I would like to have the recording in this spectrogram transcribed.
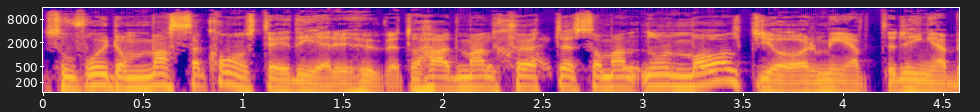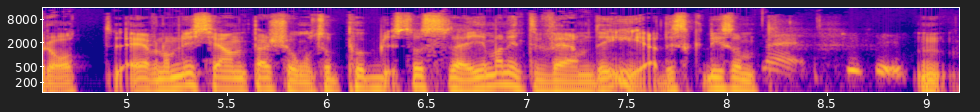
så får ju de massa konstiga idéer i huvudet. Och hade man skött det som man normalt gör med att ringa brott, även om det är känd person, så, så säger man inte vem det är. Det, liksom, Nej, precis. mm.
